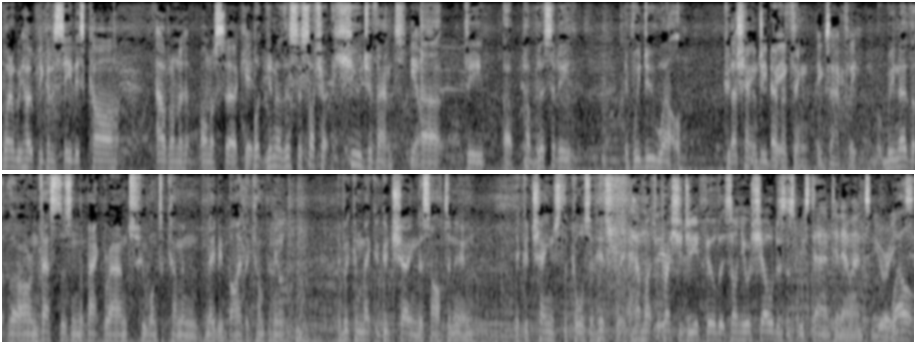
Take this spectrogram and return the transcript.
when are we hopefully going to see this car out on a on a circuit? Well, you know, this is such a huge event. Yeah. Uh, the uh, publicity, if we do well, could That's change be everything. Exactly. We know that there are investors in the background who want to come and maybe buy the company. If we can make a good showing this afternoon, it could change the course of history. How much pressure do you feel that's on your shoulders as we stand here now, Anthony Reid? Well,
